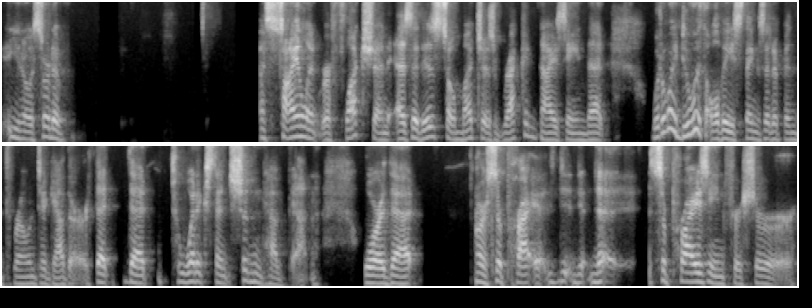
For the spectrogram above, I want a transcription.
you know sort of a silent reflection as it is so much as recognizing that what do I do with all these things that have been thrown together that that to what extent shouldn't have been or that are surprise surprising for sure.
